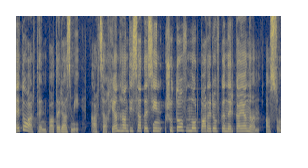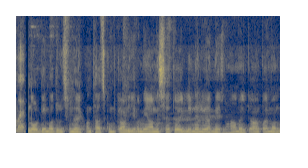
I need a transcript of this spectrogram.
հետո արդեն պատերազմի։ Արցախյան հանդիսատեսին շուտով նոր պարերով կներկայանան, ասում է։ Նոր բեմադրություններ ընթացքում կան եւ մի ամիս հետո լինելու է մեր համերգը անպայման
